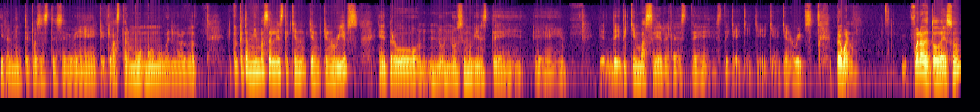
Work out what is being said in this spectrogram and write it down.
Y realmente pues este se ve que, que va a estar muy, muy, muy bueno, la verdad. Creo que también va a salir este Ken, Reeves, eh, pero no, no sé muy bien este... Eh, de, de quién va a ser este, este que, que, Ken Reeves. Pero bueno, Fuera de todo eso,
